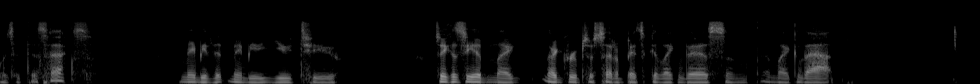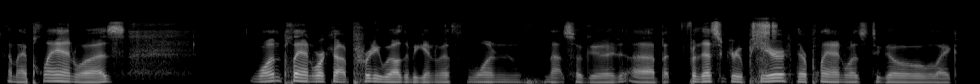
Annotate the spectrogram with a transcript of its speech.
was it this hex? Maybe that. Maybe you two. So you can see my my groups are set up basically like this and, and like that. And my plan was one plan worked out pretty well to begin with, one not so good. Uh, but for this group here, their plan was to go like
